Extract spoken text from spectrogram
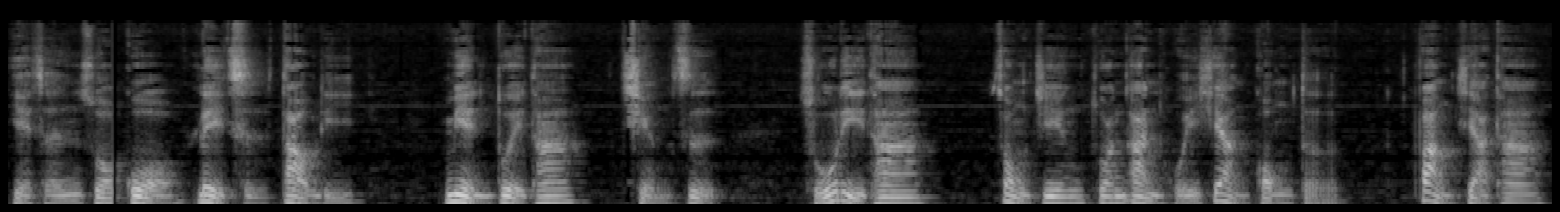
也曾说过类似道理：面对他，请示；处理他，诵经专案回向功德；放下他，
